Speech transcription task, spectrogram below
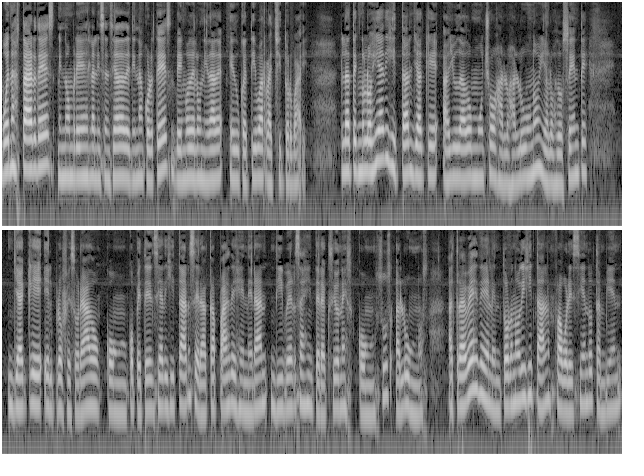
Buenas tardes, mi nombre es la licenciada Delina Cortés, vengo de la unidad educativa Rachito Orbay. La tecnología digital ya que ha ayudado mucho a los alumnos y a los docentes, ya que el profesorado con competencia digital será capaz de generar diversas interacciones con sus alumnos a través del entorno digital, favoreciendo también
